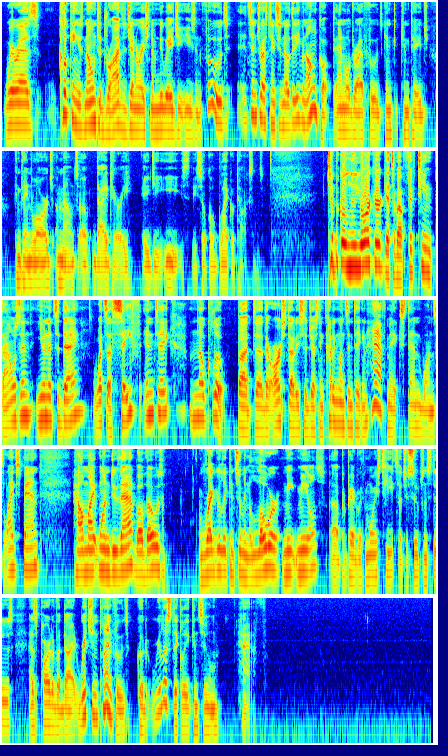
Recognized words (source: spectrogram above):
Whereas cooking is known to drive the generation of new AGEs in foods, it's interesting to know that even uncooked animal-derived foods can contain, contain large amounts of dietary AGEs, these so-called glycotoxins. Typical New Yorker gets about 15,000 units a day. What's a safe intake? No clue but uh, there are studies suggesting cutting one's intake in half may extend one's lifespan. How might one do that? Well, those regularly consuming lower meat meals, uh, prepared with moist heat, such as soups and stews, as part of a diet rich in plant foods, could realistically consume half.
